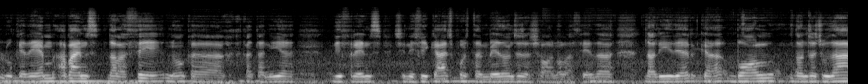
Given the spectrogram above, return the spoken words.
el que dèiem abans de la C, no? que, que tenia diferents significats, doncs, també doncs, és això, no? la C de, de líder que vol doncs, ajudar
